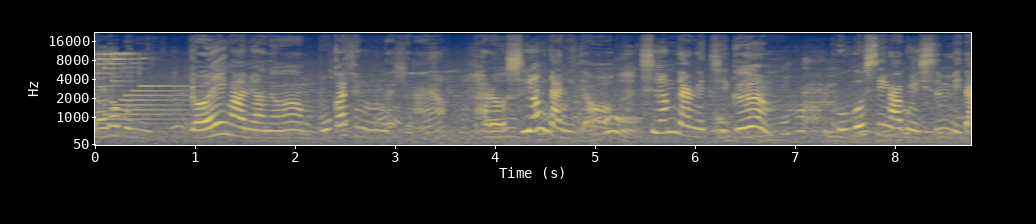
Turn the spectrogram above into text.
여러분 여행하면은 뭐가 생각나시나요? 바로 수영장이죠. 수영장에 지금 고고싱하고 있습니다.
